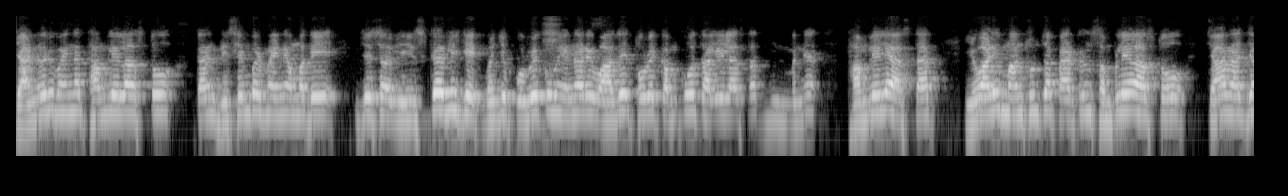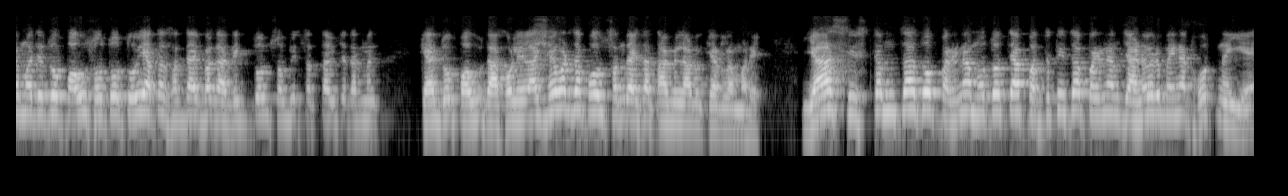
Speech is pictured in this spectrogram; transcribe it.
जानेवारी महिन्यात थांबलेला असतो. कारण डिसेंबर महिन्यामध्ये जे इस्टर्ली जेट म्हणजे पूर्वेकडून येणारे वाजे थोडे कमकुवत झालेले असतात म्हणजे थांबलेले असतात. हिवाळी मान्सूनचा पॅटर्न संपलेला असतो. चार राज्यामध्ये जो पाऊस होतो तोही आता सध्या बघा एक दोन सव्वीस सत्तावीसच्या दरम्यान काय जो पाऊस दाखवलेला शेवटचा पाऊस समजायचा तामिळनाडू केरळमध्ये. या सिस्टमचा जो परिणाम होतो त्या पद्धतीचा परिणाम जानेवारी महिन्यात होत नाहीये.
